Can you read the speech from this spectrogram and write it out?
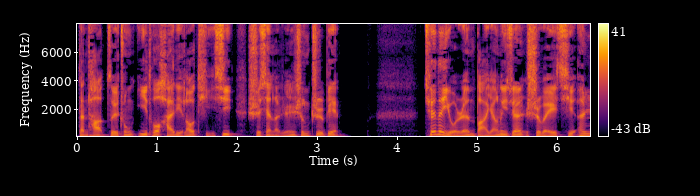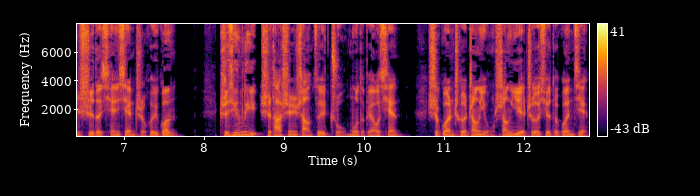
但他最终依托海底捞体系，实现了人生质变。圈内有人把杨丽娟视为其恩师的前线指挥官。执行力是他身上最瞩目的标签，是贯彻张勇商业哲学的关键。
